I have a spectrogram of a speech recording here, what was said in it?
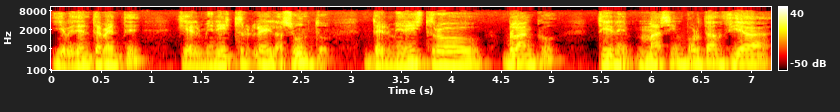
Y evidentemente que el ministro lee el asunto del ministro Blanco tiene más importancia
